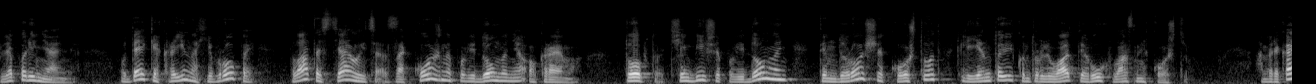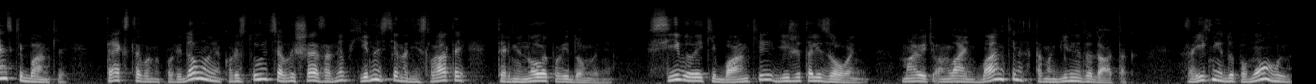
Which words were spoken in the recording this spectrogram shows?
Для порівняння, у деяких країнах Європи плата стягується за кожне повідомлення окремо. Тобто, чим більше повідомлень, тим дорожче коштуватиме клієнтові контролювати рух власних коштів. Американські банки текстовими повідомленнями користуються лише за необхідності надіслати термінове повідомлення. Всі великі банки діджиталізовані, мають онлайн-банкінг та мобільний додаток. За їхньою допомогою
